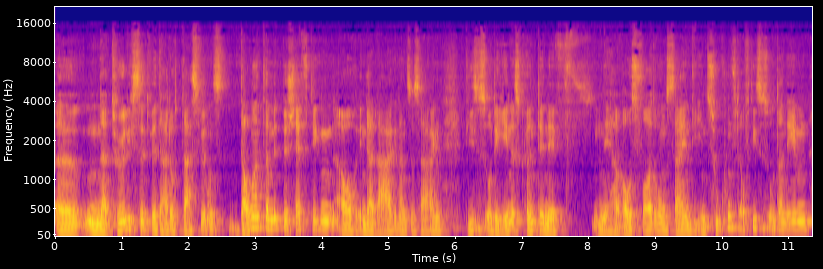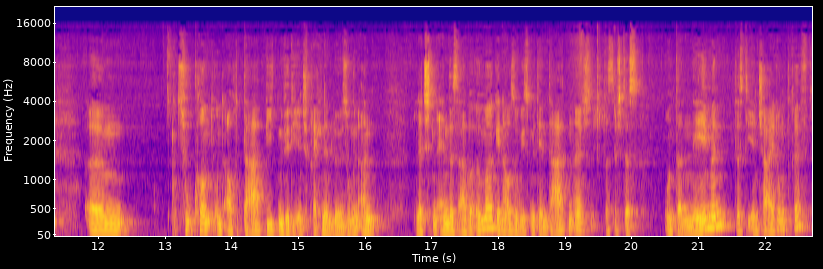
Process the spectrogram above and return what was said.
natürlich sind wir dadurch, dass wir uns dauernd damit beschäftigen, auch in der Lage dann zu sagen, dieses oder jenes könnte eine, eine Herausforderung sein, die in Zukunft auf dieses Unternehmen ähm, zukommt. Und auch da bieten wir die entsprechenden Lösungen an. Letzten Endes aber immer, genauso wie es mit den Daten ist, das ist das Unternehmen, das die Entscheidung trifft.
